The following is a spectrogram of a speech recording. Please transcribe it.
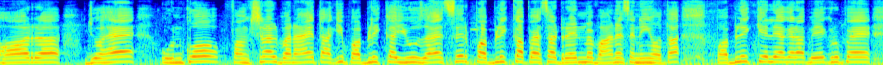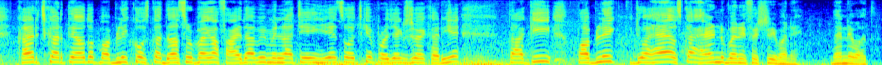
और जो है, उनको फंक्शनल बनाए ताकि पब्लिक का यूज़ आए। सिर्फ़ पब्लिक का पैसा ड्रेन में बहाने से नहीं होता। पब्लिक के लिए अगर आप एक रुपये खर्च करते हो तो पब्लिक को उसका दस रुपये का फ़ायदा भी मिलना चाहिए। ये सोच के प्रोजेक्ट जो है करिए ताकि पब्लिक जो है उसका एंड बेनिफिशरी बने। धन्यवाद।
